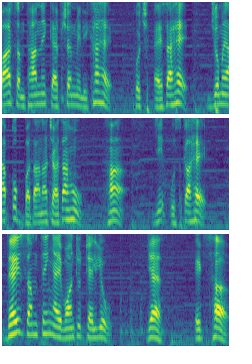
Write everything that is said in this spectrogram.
पार्थ समथान ने कैप्शन में लिखा है, कुछ ऐसा है जो मैं आपको बताना चाहता हूँ। हाँ ये उसका है। There is something I want to tell you yes it's her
